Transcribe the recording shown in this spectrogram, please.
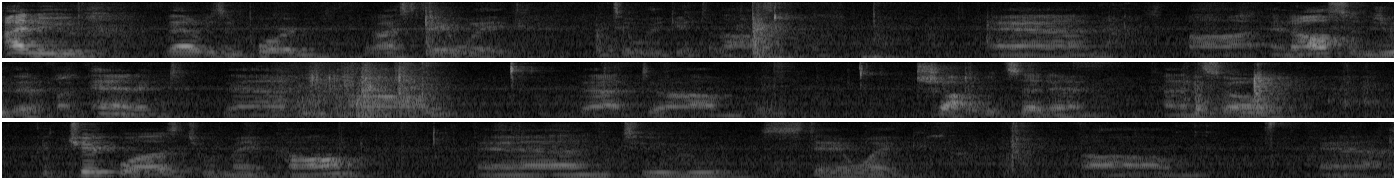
I knew that it was important that I stay awake until we get to the hospital. And, uh, and I also knew that if I panicked, then, um, that, um, shock would set in. And so the trick was to remain calm and to stay awake. Um, and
